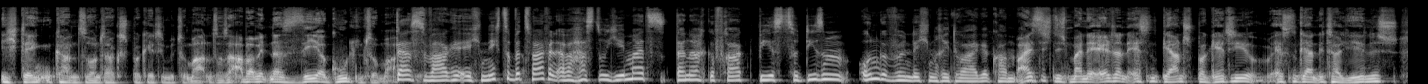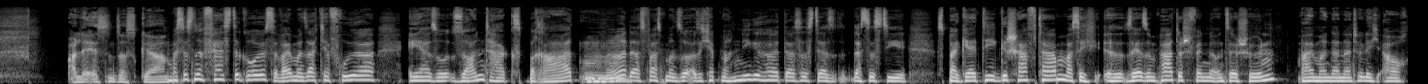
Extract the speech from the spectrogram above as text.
ich denken kann, Sonntags Spaghetti mit Tomatensauce, aber mit einer sehr guten Tomate. Das wage ich nicht zu bezweifeln, aber hast du jemals danach gefragt, wie es zu diesem ungewöhnlichen Ritual gekommen ist? Weiß ich nicht. Meine Eltern essen gern Spaghetti, essen gern Italienisch. Alle essen das gern. Aber es ist eine feste Größe, weil man sagt ja früher eher so Sonntagsbraten, mhm. ne? Das, was man so, also ich habe noch nie gehört, dass es der, dass es die Spaghetti geschafft haben, was ich äh, sehr sympathisch finde und sehr schön, weil man dann natürlich auch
